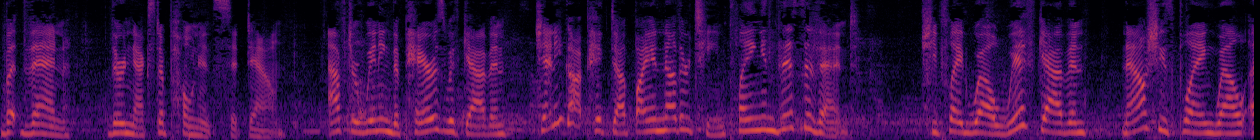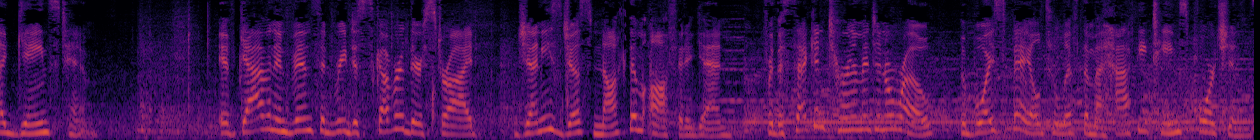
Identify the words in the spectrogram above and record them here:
But then, their next opponents sit down. After winning the pairs with Gavin, Jenny got picked up by another team playing in this event. She played well with Gavin, now she's playing well against him. If Gavin and Vince had rediscovered their stride, Jenny's just knocked them off it again. For the second tournament in a row, the boys failed to lift the Mahaffey team's fortunes.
